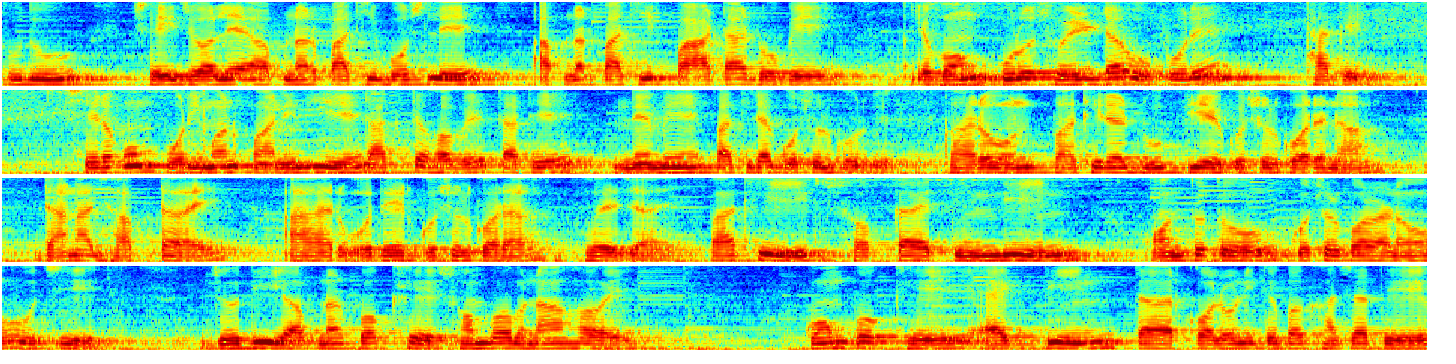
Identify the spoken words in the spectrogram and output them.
শুধু সেই জলে আপনার পাখি বসলে আপনার পাখির পাটা ডোবে এবং পুরো শরীরটা উপরে থাকে। সেরকম পরিমাণ পানি দিয়ে রাখতে হবে তাতে নেমে পাখিরা গোসল করবে। কারণ পাখিরা ডুব দিয়ে গোসল করে না, ডানা ঝাপটায় আর ওদের গোসল করা হয়ে যায়। পাখির সপ্তাহে তিন দিন অন্তত গোসল করানো উচিত। যদি আপনার পক্ষে সম্ভব না হয় কমপক্ষে একদিন তার কলোনিতে বা খাঁচাতে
